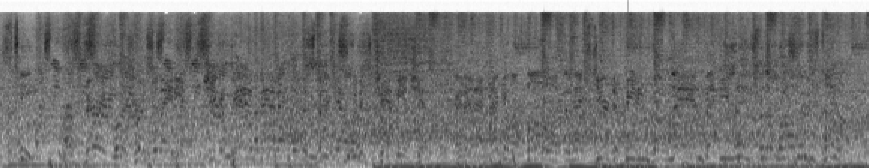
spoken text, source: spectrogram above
B-E-S-T. Her very first WrestleMania. She competed in the main event for the SmackDown Women's Championship. And had a heck of a follow-up the next year defeating the man Becky Lynch for the Raw Women's title.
